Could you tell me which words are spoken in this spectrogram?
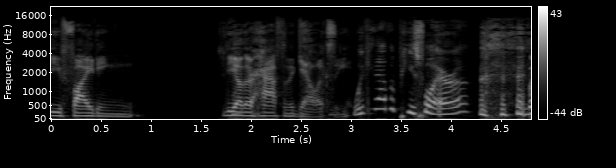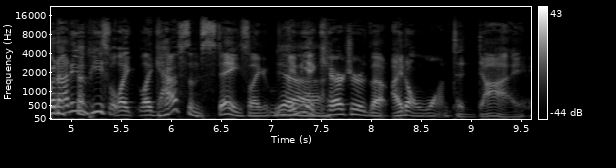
be fighting the other half of the galaxy. We can have a peaceful era. But not even peaceful. Like like have some stakes. Like give me Yeah. a character that I don't want to die,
